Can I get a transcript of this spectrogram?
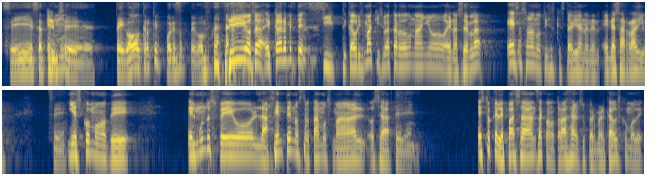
Sí, esa pinche pegó, creo que por eso pegó más. Sí, o sea, eh, claramente, si Kaurismaki se hubiera tardado un año en hacerla, esas son las noticias que estarían en, esa radio. Sí. Y es como de, el mundo es feo, la gente nos tratamos mal, o sea, esto que le pasa a Ansa cuando trabaja en el supermercado es como de,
